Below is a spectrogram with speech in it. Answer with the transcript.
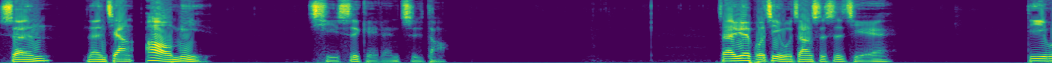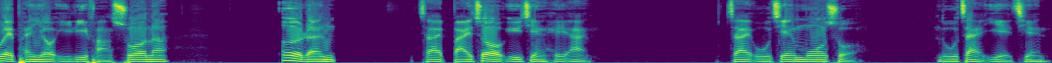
神能将奥秘启示给人知道。在约伯记五章十四节，第一位朋友以立法说呢：“恶人在白昼遇见黑暗，在午间摸索，如在夜间。”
